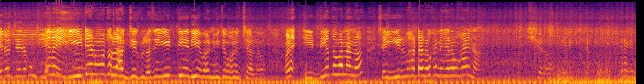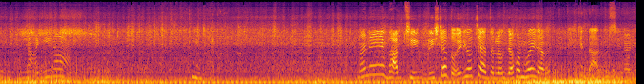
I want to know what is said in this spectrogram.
এরা যেরকম এটা ইটের মতো লাগছে এগুলো যে ইট দিয়ে দিয়ে বানিয়েছে মনে হচ্ছে। মানে ইট দিয়ে তো বানানো সেই ইট ভাটার ওখানে যেরকম হয় না? সেরকম মানে ভাবছি ব্রিজটা তৈরি হচ্ছে এত লোক যখন হয়ে যাবে কি দারুণ সিনারি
